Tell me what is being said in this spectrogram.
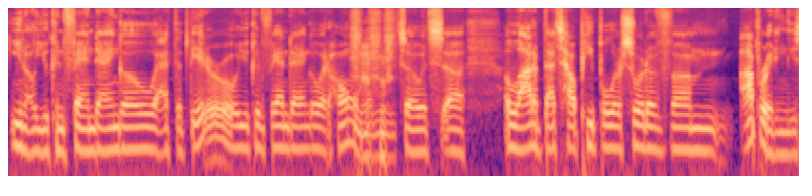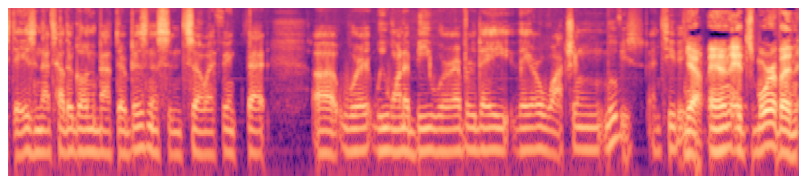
you know, you can Fandango at the theater or you can Fandango at home. and so it's uh, a lot of that's how people are sort of um, operating these days, and that's how they're going about their business. And so I think that uh, where we want to be wherever they they are watching movies and TV. Yeah, and it's more of an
